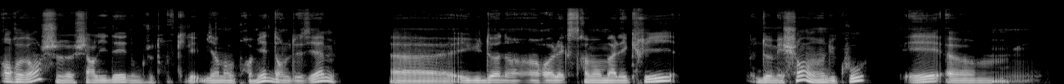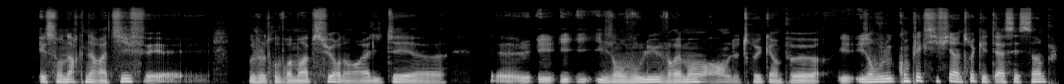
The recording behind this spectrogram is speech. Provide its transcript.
En revanche, euh, Charlie Day, donc je trouve qu'il est bien dans le premier, dans le deuxième, euh, il lui donne un, rôle extrêmement mal écrit, de méchant hein, du coup, et, et son arc narratif est, je trouve vraiment absurde en réalité. ils, ont voulu vraiment rendre le truc un peu. Ils ont voulu complexifier un truc qui était assez simple.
